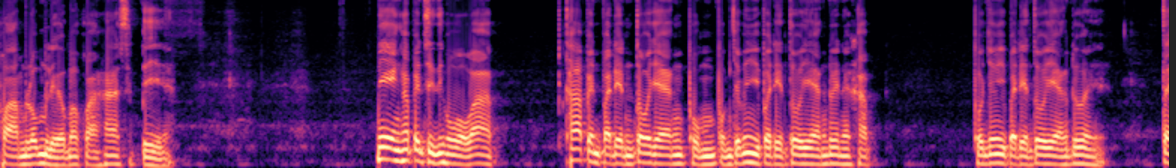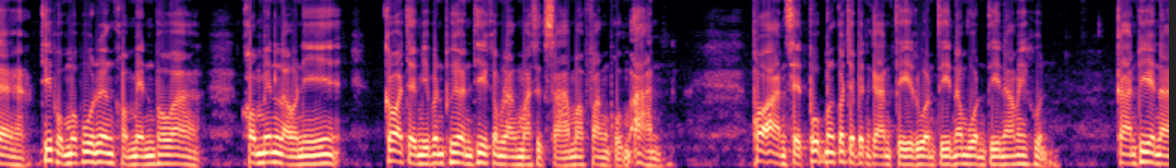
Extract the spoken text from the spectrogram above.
ความล้มเหลวมากว่า 50 ปี นี่เองครับเป็นสิ่งที่ผมบอกว่า ถ้าเป็นประเด็นโต้แย้งผมผมจะไม่มีประเด็นโต้แย้งด้วยนะครับ ผมจะมีประเด็นโต้แย้งด้วย แต่ที่ผมมาพูดเรื่องคอมเมนต์เพราะว่าคอมเมนต์เหล่านี้ก็จะมีเพื่อนๆที่กำลังมาศึกษามาฟังผมอ่านพออ่านเสร็จปุ๊บมันก็จะเป็นการตีรวนตีน้ำวนตีน้ำให้คุณ การพิจารณา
